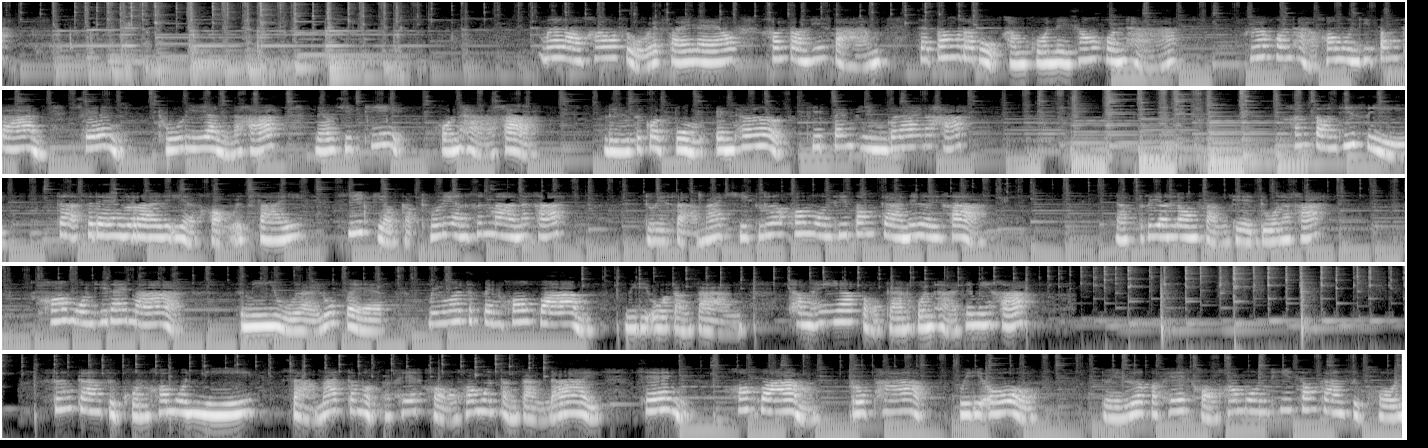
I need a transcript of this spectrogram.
เมื่อเราเข้าสู่เว็บไซต์แล้วขั้นตอนที่ 3 จะต้องระบุคำค้นในช่องค้นหา เพื่อค้นหาข้อมูลที่ต้องการ เช่น ทุเรียนนะคะ แล้วคลิกที่ค้นหาค่ะ หรือจะกดปุ่ม enter ที่แป้นพิมพ์ก็ได้นะคะ ขั้นตอนที่ 4 จะแสดงรายละเอียดของเว็บไซต์ ที่เกี่ยวกับทุเรียนขึ้นมานะคะ โดยสามารถคลิกเลือกข้อมูลที่ต้องการได้เลยค่ะ นักเรียนลองสังเกตดูนะคะ ข้อมูลที่ได้มา จะมีอยู่หลายรูปแบบ ไม่ว่าจะเป็นข้อความ วิดีโอต่างๆทำให้ยากต่อการค้นหาใช่ไหมคะ ซึ่งการสืบค้นข้อมูลนี้ สามารถกำหนดประเภทของข้อมูลต่างๆ ได้ เช่น ข้อความ รูปภาพ วิดีโอ โดยเลือกประเภทของข้อมูลที่ต้องการสืบค้น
